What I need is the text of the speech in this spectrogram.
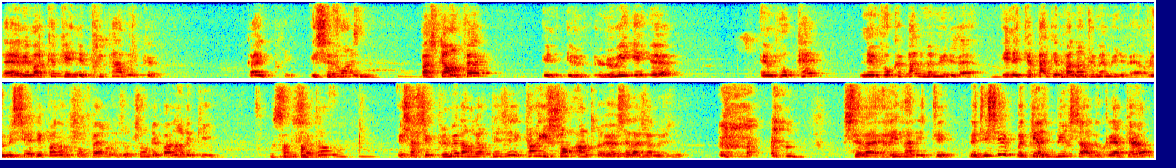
avez remarqué qu'ils ne prient pas avec eux. Quand ils prient, ils s'éloignent. Parce qu'en fait, il- il- lui et eux invoquaient, n'invoquaient pas le même univers. Ils n'étaient pas dépendants du même univers. Le Messie est dépendant de son Père, les autres sont dépendants de qui? Le Du Satan. Et ça s'exprimait dans leur désir. Quand ils sont entre eux, c'est la jalousie. C'est la rivalité. Les disciples, mais qui inspire ça? Le Créateur?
